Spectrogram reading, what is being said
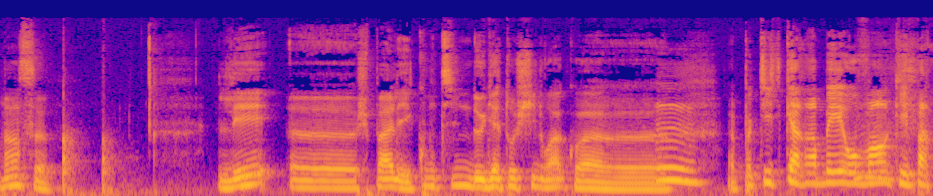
mince, les, euh, je sais pas, les comptines de gâteaux chinois, quoi. euh, Mm. Un petit scarabée au vent qui part.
